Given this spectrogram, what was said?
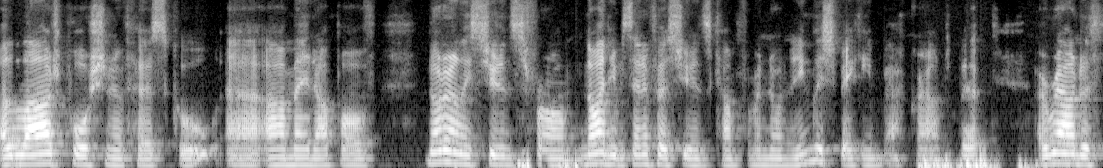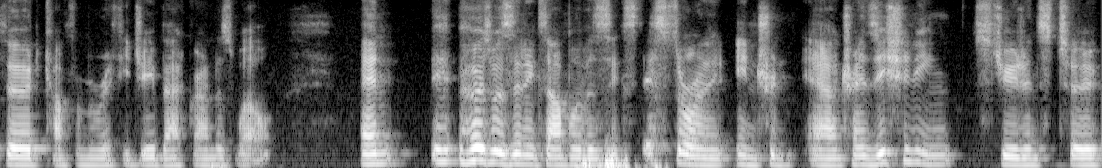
a large portion of her school uh, are made up of not only students from 90% of her students come from a non-English speaking background, but around a third come from a refugee background as well. And hers was an example of a success story in, in uh, transitioning students to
